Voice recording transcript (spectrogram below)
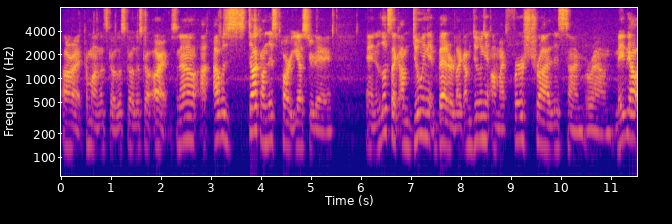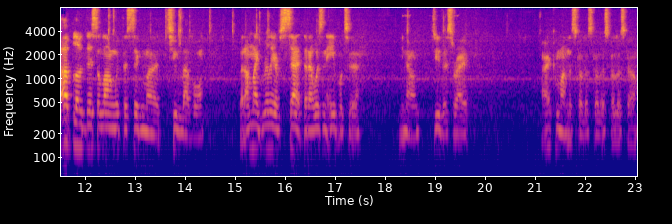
Alright, come on, let's go, let's go, let's go. Alright, so now I, I was stuck on this part yesterday, and it looks like I'm doing it better. Like I'm doing it on my first try this time around. Maybe I'll upload this along with the Sigma 2 level. But I'm like really upset that I wasn't able to you know, do this right. Alright, come on, let's go, let's go, let's go, let's go.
